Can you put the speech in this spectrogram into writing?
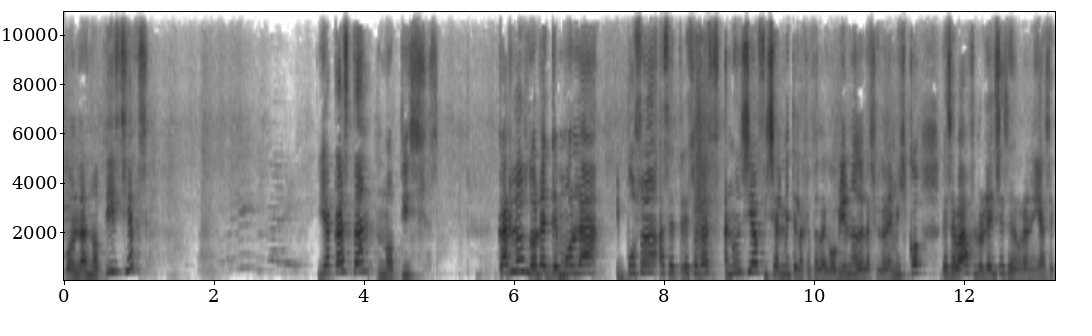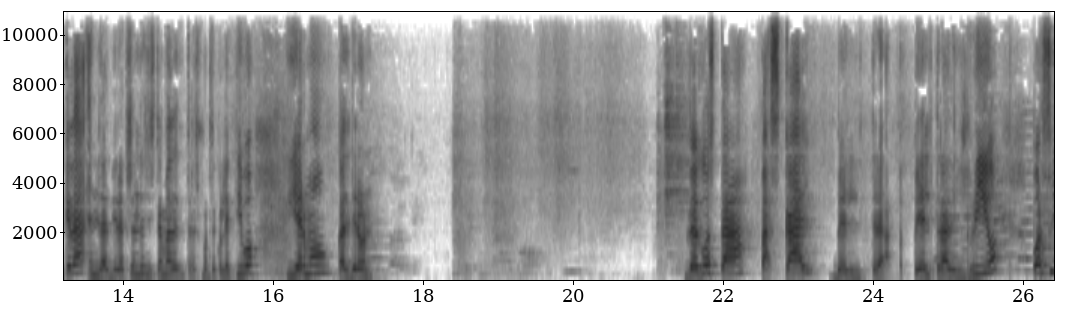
con las noticias. Y acá están noticias. Carlos Loret de Mola y puso hace tres horas, anuncia oficialmente la jefa de gobierno de la Ciudad de México que se va a Florencia Serranía. Se queda en la dirección del sistema de transporte colectivo Guillermo Calderón. Luego está Pascal Beltra, Beltra del Río. Por fin,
